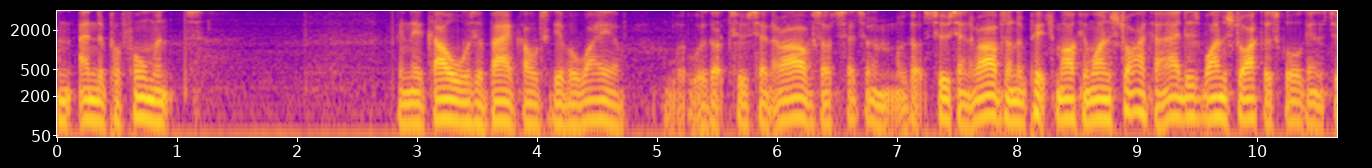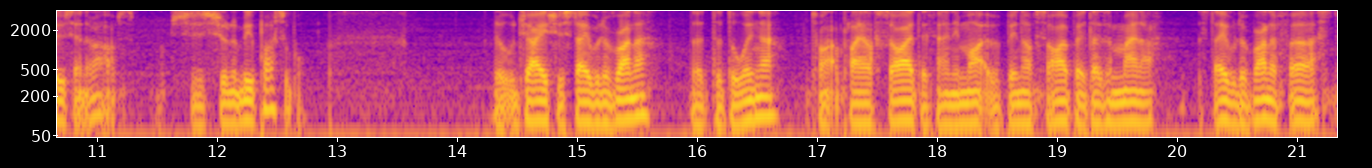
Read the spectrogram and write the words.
and, and the performance. I think their goal was a bad goal to give away. We've got two centre halves. I said to them, we've got two centre halves on the pitch marking one striker. How does one striker score against two centre halves? It shouldn't be possible. Little Jay should stay with the runner, the, the, the winger, try to play offside. They're saying he might have been offside, but it doesn't matter. Stay with the runner first.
